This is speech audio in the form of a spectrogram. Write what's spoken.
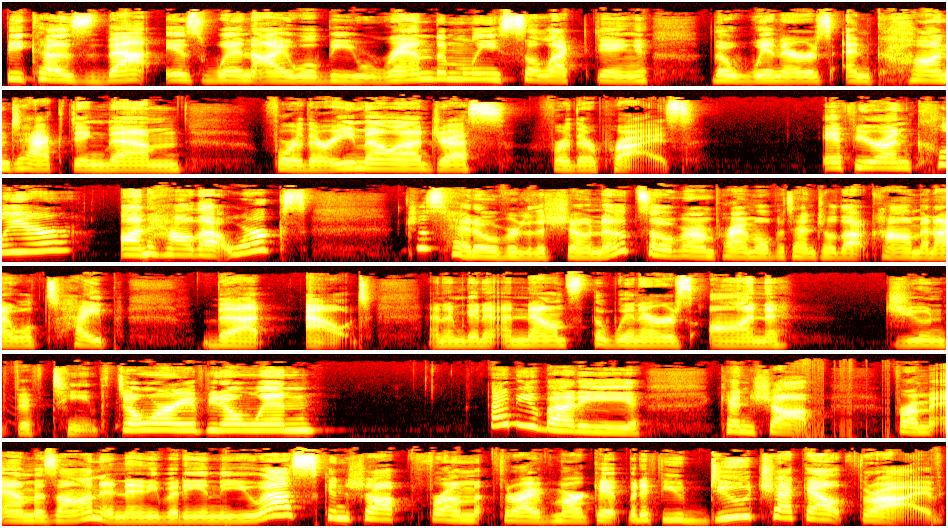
because that is when I will be randomly selecting the winners and contacting them for their email address for their prize. If you're unclear on how that works, just head over to the show notes over on primalpotential.com and I will type that out. And I'm going to announce the winners on June 15th. Don't worry if you don't win. Anybody can shop from Amazon and anybody in the US can shop from Thrive Market. But if you do check out Thrive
